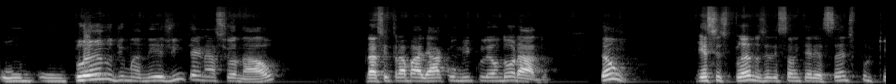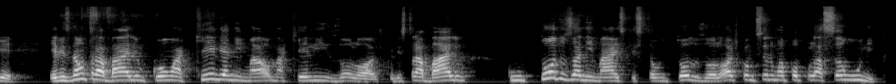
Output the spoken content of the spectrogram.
um, um plano de manejo internacional para se trabalhar com o mico-leão dourado. Então, esses planos eles são interessantes porque eles não trabalham com aquele animal naquele zoológico, eles trabalham com todos os animais que estão em todos os zoológicos como sendo uma população única.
